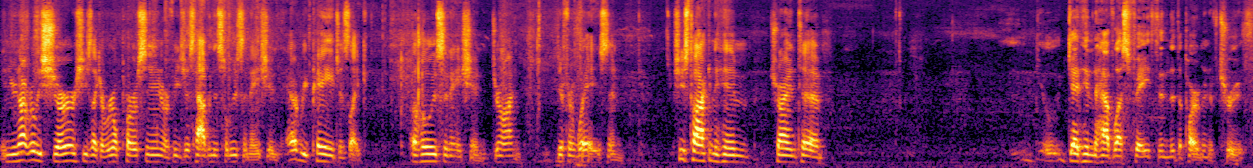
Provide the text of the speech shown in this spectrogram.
and you're not really sure if she's like a real person or if he's just having this hallucination. Every page is like a hallucination drawn different ways, and she's talking to him, trying to get him to have less faith in the Department of Truth.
